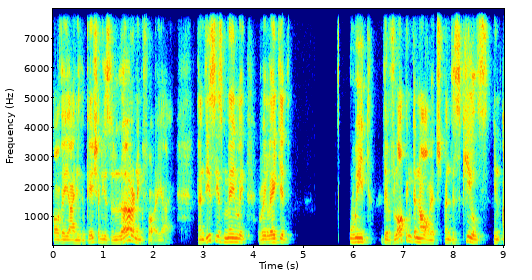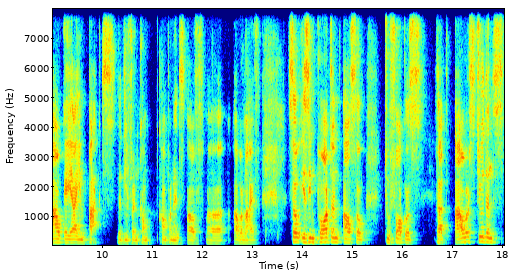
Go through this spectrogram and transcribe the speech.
of AI in education is learning for AI. And this is mainly related with developing the knowledge and the skills in how AI impacts the different components of uh, our life. So it's important also to focus that our students,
